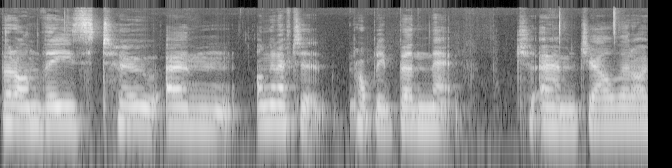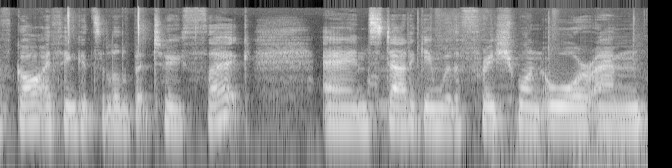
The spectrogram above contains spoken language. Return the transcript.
But on these two um, I'm gonna have to probably bin that um, gel that I've got. I think it's a little bit too thick. And start again with a fresh one or um,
